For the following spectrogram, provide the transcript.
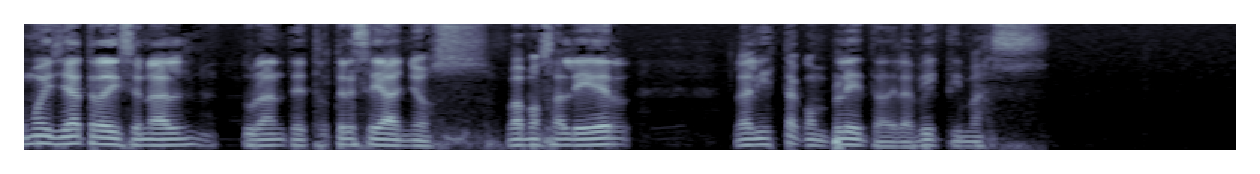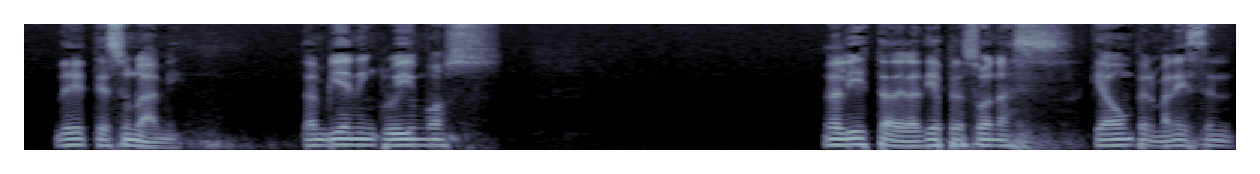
Como es ya tradicional, durante estos 13 años vamos a leer la lista completa de las víctimas de este tsunami. También incluimos la lista de las 10 personas que aún permanecen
